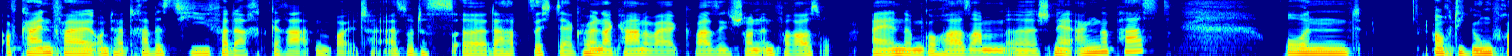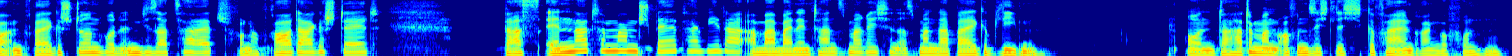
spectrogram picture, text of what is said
auf keinen Fall unter Travestieverdacht geraten wollte. Also das, äh, da hat sich der Kölner Karneval quasi schon in vorauseilendem Gehorsam äh, schnell angepasst. Und auch die Jungfrau im Dreigestirn wurde in dieser Zeit von einer Frau dargestellt. Das änderte man später wieder, aber bei den Tanzmariechen ist man dabei geblieben. Und da hatte man offensichtlich Gefallen dran gefunden.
